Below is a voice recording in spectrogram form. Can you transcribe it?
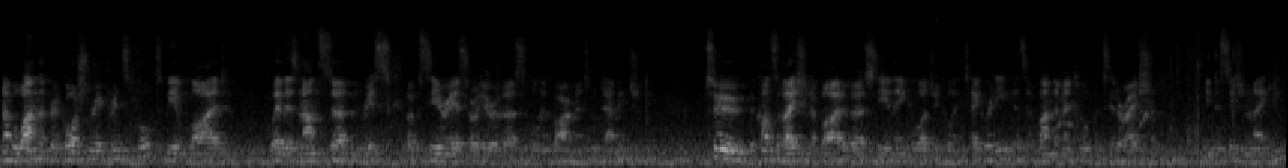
Number one, the precautionary principle to be applied where there's an uncertain risk of serious or irreversible environmental damage. Two, the conservation of biodiversity and ecological integrity as a fundamental consideration in decision making.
